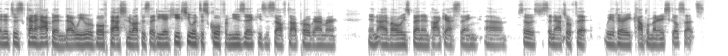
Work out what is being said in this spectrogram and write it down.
and it just kind of happened that we were both passionate about this idea. He actually went to school for music. He's a self-taught programmer, and I've always been in podcasting. Uh, so it's just a natural fit. We have very complementary skill sets.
